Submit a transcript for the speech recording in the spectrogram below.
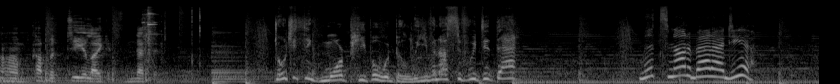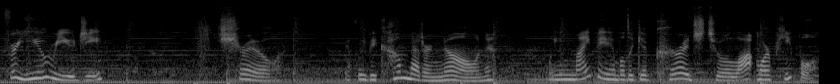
um, cup of tea like it's nothing. Don't you think more people would believe in us if we did that? That's not a bad idea. For you, Ryuji. True. If we become better known, we might be able to give courage to a lot more people.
